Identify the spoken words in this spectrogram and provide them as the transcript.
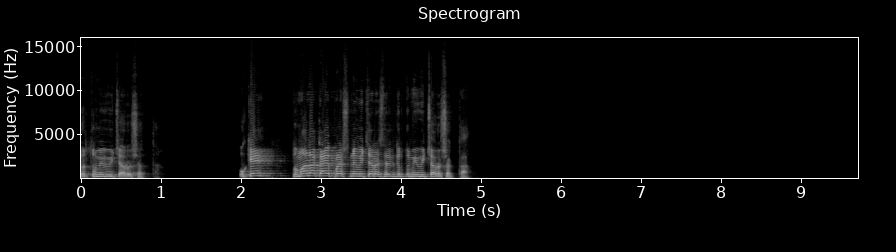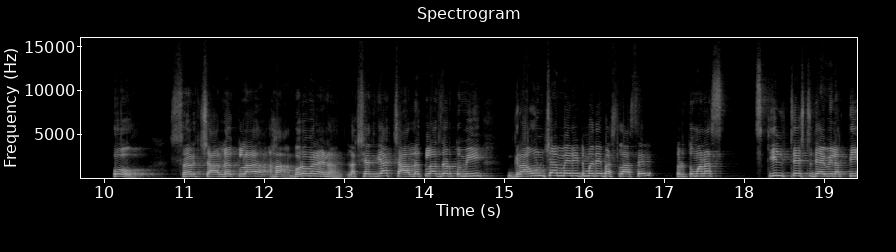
तर तुम्ही विचारू शकता. ओके? तुम्हाला काय प्रश्न विचारायचे असेल तर तुम्ही विचारू शकता. हो सर चालकला हा बरोबर आहे ना. लक्षात घ्या चालकला जर तुम्ही ग्राउंडच्या मेरिटमध्ये बसला असेल तर तुम्हाला स्किल टेस्ट द्यावी लागती.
